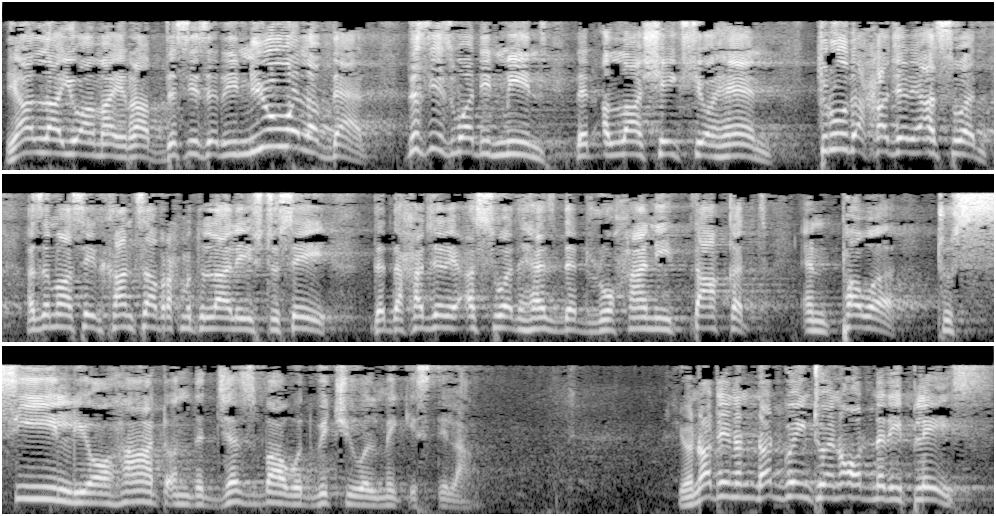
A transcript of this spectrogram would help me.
Ya Allah, you are my Rabb. This is a renewal of that. This is what it means, that Allah shakes your hand through the Hajar Aswad. As Imam Sayyid Khan Sahib Rahmatullah used to say, that the Hajar Aswad has that ruhani taqat and power to seal your heart on the jazba with which you will make istilam. You're not, in a, not going to an ordinary place.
